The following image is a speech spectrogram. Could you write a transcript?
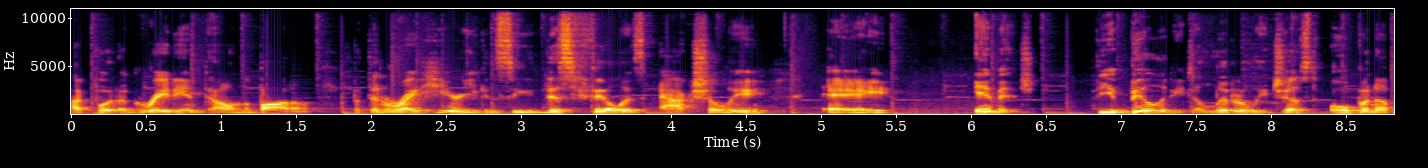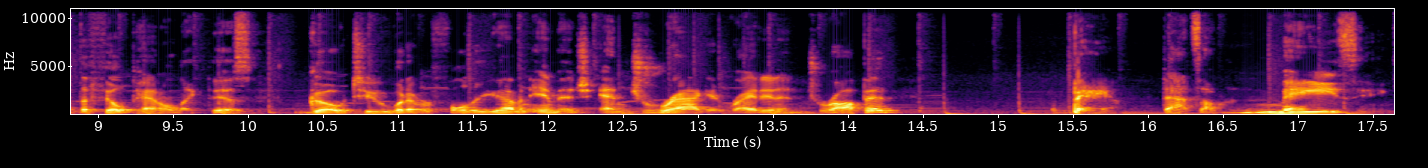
I put a gradient down the bottom, but then right here you can see this fill is actually a image. The ability to literally just open up the fill panel like this, go to whatever folder you have an image and drag it right in and drop it, Bam! That's amazing.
